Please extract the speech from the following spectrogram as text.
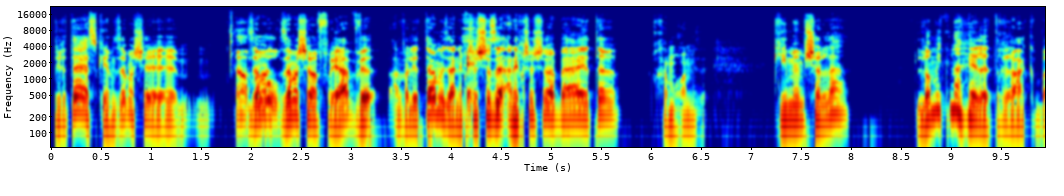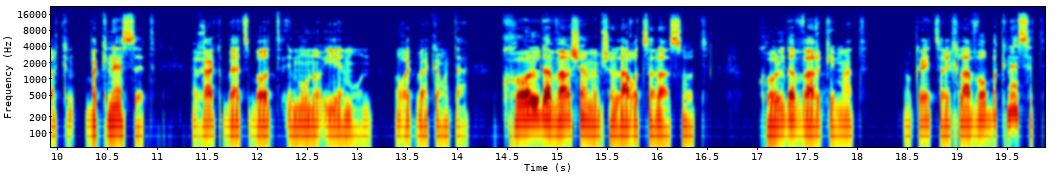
פרטי ההסכם, זה מה, ש... לא, זה, מה. זה מה שמפריע, ו... אבל יותר מזה, אני חושב, שזה, אני חושב שהבעיה יותר חמורה מזה. כי ממשלה לא מתנהלת רק בכ... בכנסת, רק בהצבעות אמון או אי אמון, או רק בהקמתה. כל דבר שהממשלה רוצה לעשות, כל דבר כמעט, אוקיי? צריך לעבור בכנסת.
